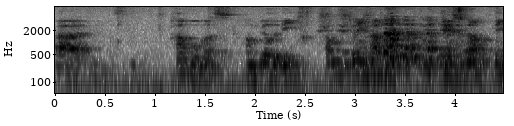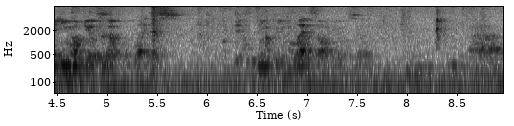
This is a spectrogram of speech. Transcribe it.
Uh, humbleness, humility, hum, being humble is not thinking of yourself less. It's thinking less of yourself. Uh,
